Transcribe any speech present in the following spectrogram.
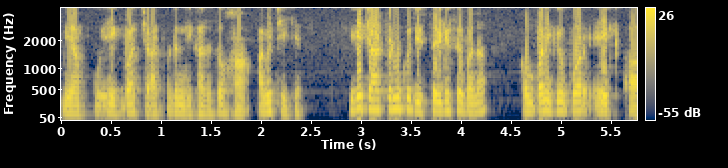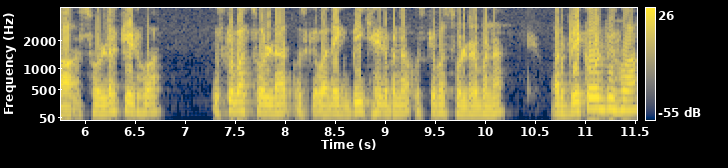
मैं आपको एक बार चार्ट पैटर्न दिखा देता हूँ। हाँ अभी ठीक है। देखिए चार्ट पैटर्न कुछ इस तरीके से बना। कंपनी के ऊपर एक शोल्डर क्रिएट हुआ। उसके बाद शोल्डर उसके बाद एक बिग हेड बना। उसके बाद शोल्डर बना। और ब्रेकआउट भी हुआ।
